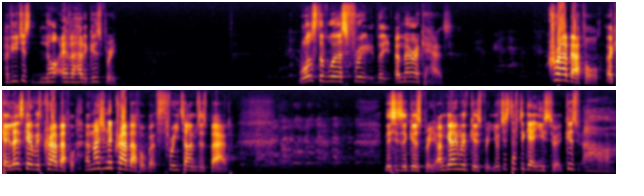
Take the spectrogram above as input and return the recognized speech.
Have you just not ever had a gooseberry? What's the worst fruit that America has? Crab apple. Okay, let's go with crab apple. Imagine a crab apple, but three times as bad. this is a gooseberry. I'm going with gooseberry. You'll just have to get used to it. Goose- oh.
